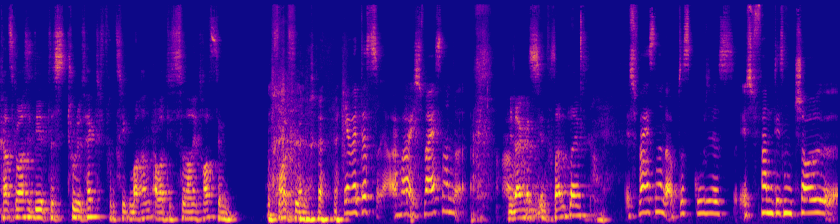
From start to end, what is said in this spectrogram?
Kannst quasi die, das True Detective Prinzip machen, aber die Story trotzdem fortführen. Ja, aber das, aber ich weiß nicht, Wie lange das interessant bleibt? ich weiß nicht, ob das gut ist. Ich fand diesen Joel,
